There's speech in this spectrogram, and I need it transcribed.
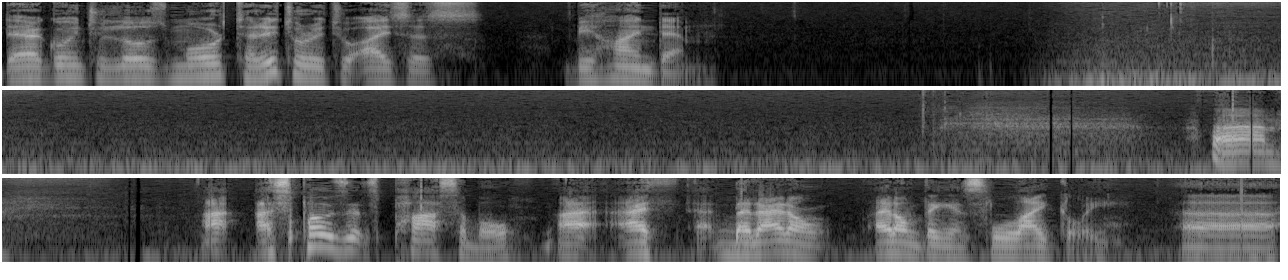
they are going to lose more territory to ISIS behind them. Um, I, I, suppose it's possible, I, I but I don't, I don't think it's likely. Uh,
